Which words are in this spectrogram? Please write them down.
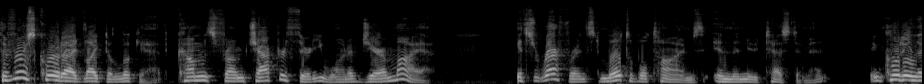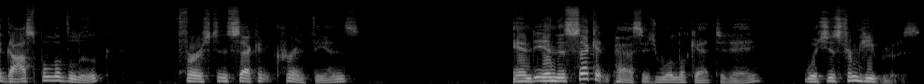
The first quote I'd like to look at comes from chapter 31 of Jeremiah. It's referenced multiple times in the New Testament, including the Gospel of Luke, 1st and 2nd Corinthians, and in the second passage we'll look at today, which is from Hebrews.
